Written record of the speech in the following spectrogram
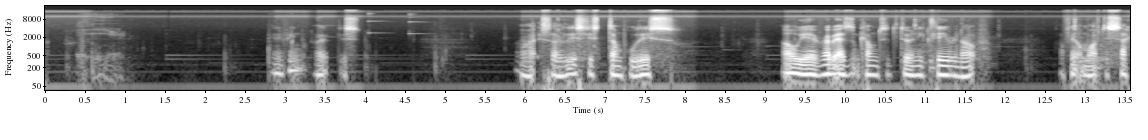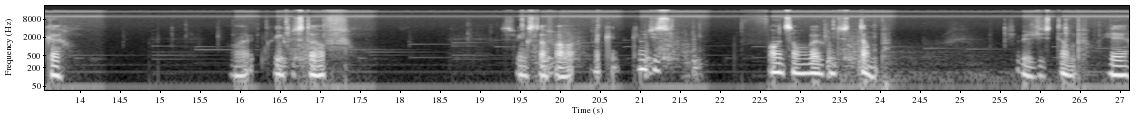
Anything? Just. Alright, so let's just dump all this. Oh yeah, Rabbit hasn't come to do any clearing up. I think I might have to sack her. Alright, creeper stuff. String stuff. Alright, okay. Can we just find somewhere where we can just dump? Should be able to just dump, yeah.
